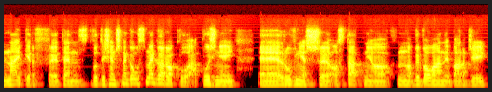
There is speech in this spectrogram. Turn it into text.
Najpierw ten z 2008 roku, a później również ostatnio no, wywołany bardziej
